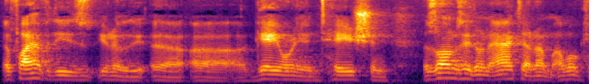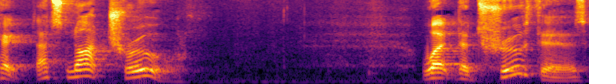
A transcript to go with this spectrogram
if I have these you know uh, uh, gay orientation, as long as I don't act out, I'm, I'm okay," that's not true. What the truth is,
